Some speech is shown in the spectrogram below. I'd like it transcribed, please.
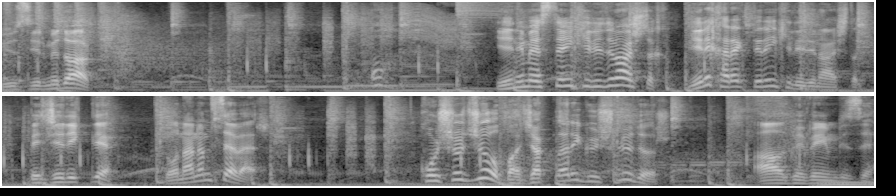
124. Oh. Yeni mesleğin kilidini açtık. Yeni karakterin kilidini açtık. Becerikli. Donanım sever. Koşucu. Bacakları güçlüdür. Al bebeğim bizi.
